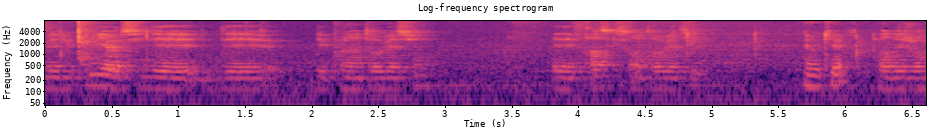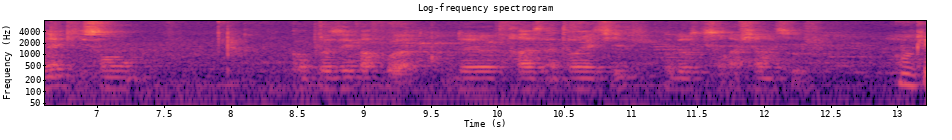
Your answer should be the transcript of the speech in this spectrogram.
Mais du coup, il y a aussi des, des, des points d'interrogation. Et des phrases qui sont interrogatives. Ok. Genre des journées qui sont composées parfois de phrases interrogatives et d'autres qui sont affirmatives. Ok.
